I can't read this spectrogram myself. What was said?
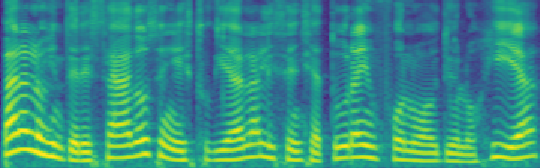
Para los interesados en estudiar la licenciatura en fonoaudiología,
